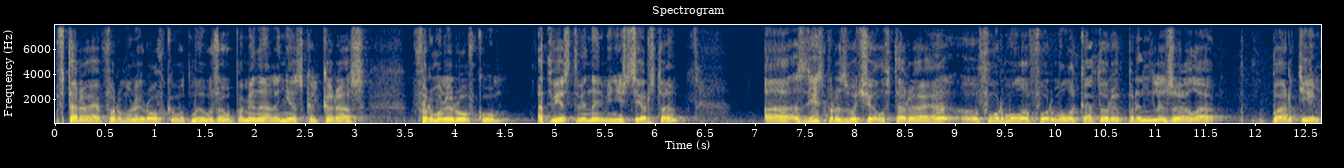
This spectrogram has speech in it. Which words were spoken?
вторая формулировка. Вот мы уже упоминали несколько раз формулировку «ответственное министерство». А здесь прозвучала вторая э, формула, формула, которая принадлежала партии,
